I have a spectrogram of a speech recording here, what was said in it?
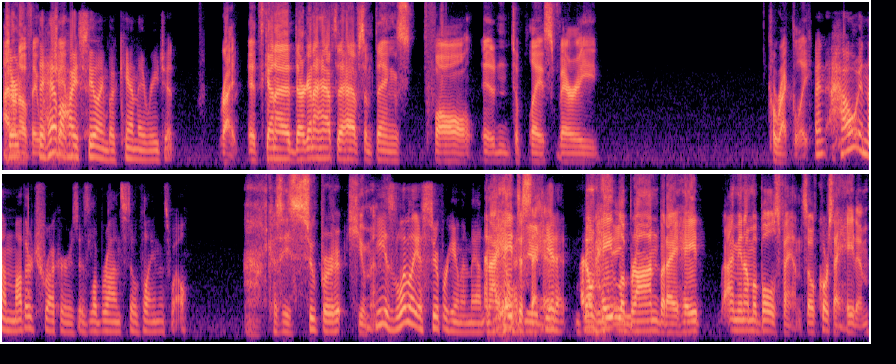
I don't They're- know if they they have a high championship. ceiling, but can they reach it? Right. It's gonna. They're gonna have to have some things fall into place very correctly And how in the mother truckers is LeBron still playing this well? because he's superhuman. He is literally a superhuman, man. And I hate to say get it. it. I don't hate LeBron, but I hate. I mean, I'm a Bulls fan, so of course I hate him.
